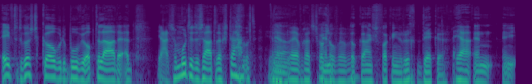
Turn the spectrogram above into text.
even tot rust te komen. De boel weer op te laden. En ja, ze moeten de zaterdag staan. Want ja, Ja. Nou ja we gaan het straks en over hebben. elkaars fucking rug dekken. Ja, En, en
